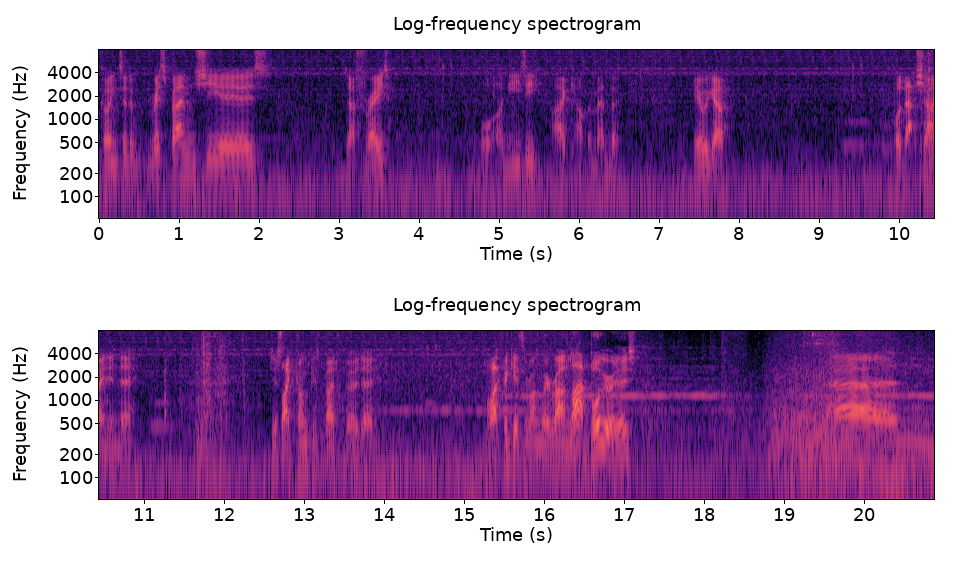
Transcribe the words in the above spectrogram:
According to the wristband, she is... Is that afraid? Or uneasy? I can't remember. Here we go. Put that shine in there. Just like Conker's Bad Fur Day. Oh, I think it's the wrong way around. That bugger it is. And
